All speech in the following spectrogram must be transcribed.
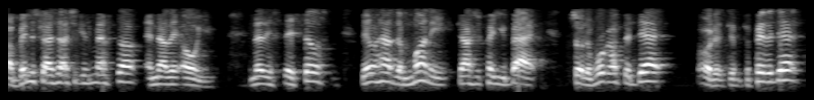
a business transaction gets messed up, and now they owe you. And then they, they still they don't have the money to actually pay you back. So to work off the debt or to, to pay the debt,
